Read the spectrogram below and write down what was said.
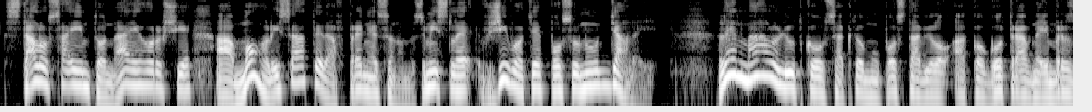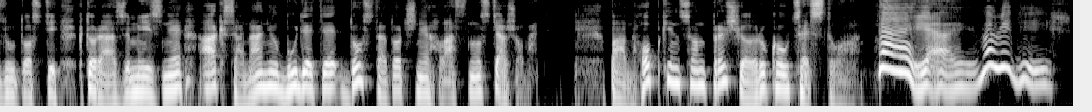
Stalo sa im to najhoršie a mohli sa teda v prenesenom zmysle v živote posunúť ďalej. Len málo ľudkov sa k tomu postavilo ako k otravnej mrzutosti, ktorá zmizne, ak sa na ňu budete dostatočne hlasno sťažovať. Pán Hopkinson prešiel rukou cez stôl. Hej, aj, no vidíš,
